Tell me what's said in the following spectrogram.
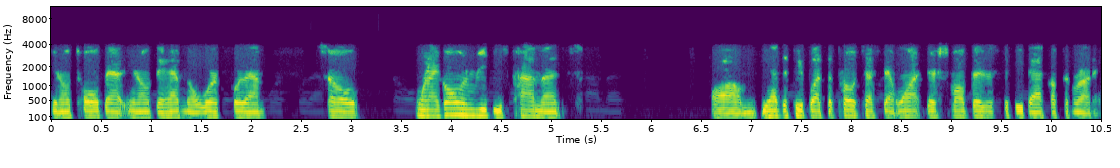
you know told that you know they have no work for them. So when I go and read these comments, um, you have the people at the protest that want their small business to be back up and running,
